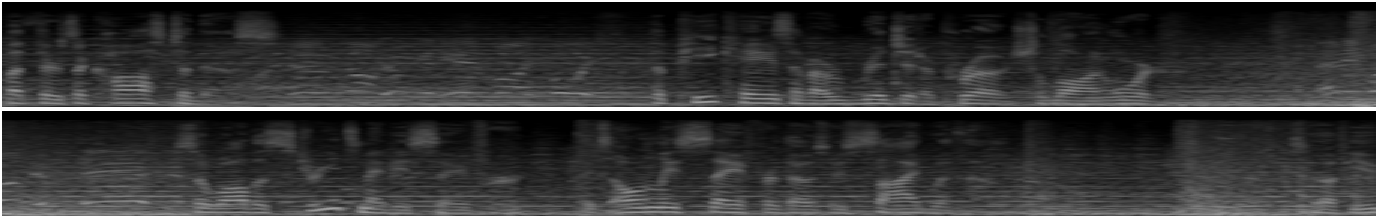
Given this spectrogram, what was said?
But there's a cost to this. The PKs have a rigid approach to law and order. So while the streets may be safer, it's only safe for those who side with them. So if you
